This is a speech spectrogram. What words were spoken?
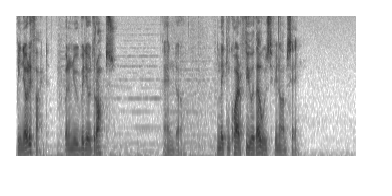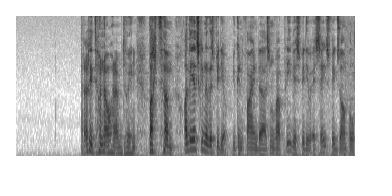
be notified when a new video drops. And uh, I'm making quite a few of those, if you know what I'm saying. I really don't know what I'm doing, but um, on the end screen of this video, you can find uh, some of our previous video essays. For example,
